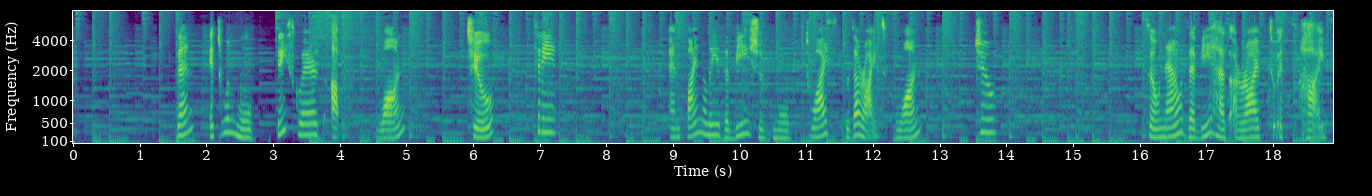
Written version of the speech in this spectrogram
Then it will move three squares up. One, two, three. And finally, the bee should move twice to the right. One, two. So now the bee has arrived to its hive.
